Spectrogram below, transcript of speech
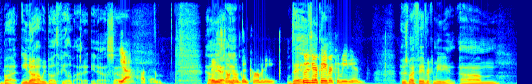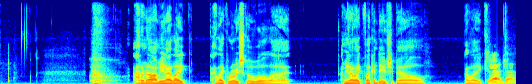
but you know how we both feel about it, you know. So Yeah, fuck them. hell They yeah. just don't yeah. know good comedy. They Who's your favorite comedian? Who's my favorite comedian? Um, I don't know. I mean, I like I like Rory Scovel a lot. I mean, I like fucking Dave Chappelle. I like yeah. Yeah, duh.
